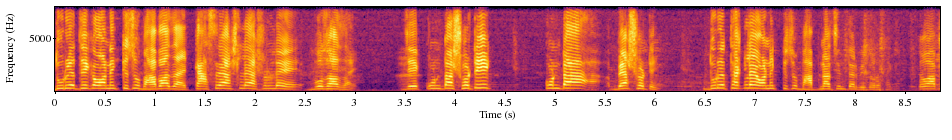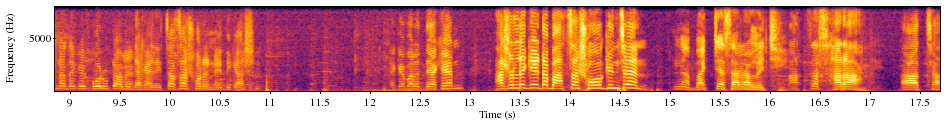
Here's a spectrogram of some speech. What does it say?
দূরে থেকে অনেক কিছু ভাবা যায় কাছে আসলে আসলে বোঝা যায় যে কোনটা সঠিক কোনটা বেসঠিক। দূরে থাকলে অনেক কিছু ভাবনা চিন্তার ভিতরে থাকে। তো আপনাদেরকে গরুটা আমি দেখাই দিই। চাচা সরেন এদিকে আসেন। একেবারে দেখেন। আসলে কি এটা বাচ্চা সহ কিনছেন? না বাচ্চা সারা লইছি। বাচ্চা সারা? আচ্ছা।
